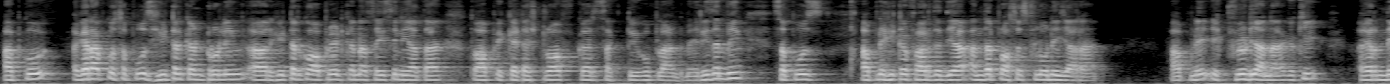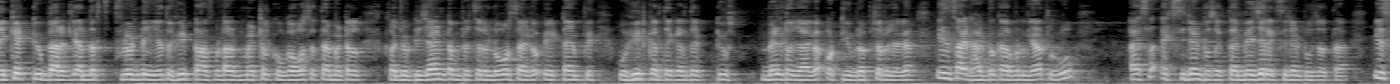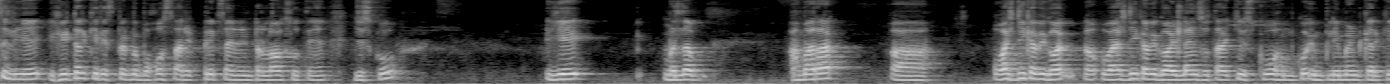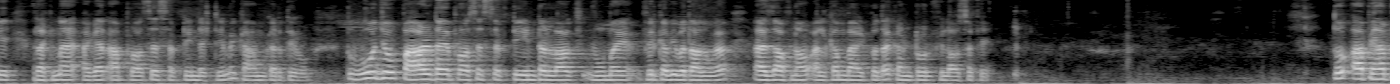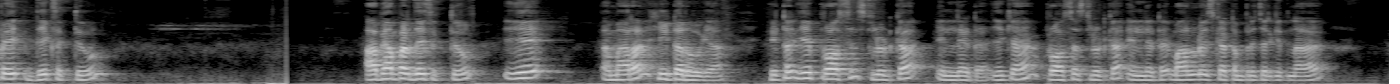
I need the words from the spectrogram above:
आपको, अगर आपको सपोज़ हीटर कंट्रोलिंग और हीटर को ऑपरेट करना सही से नहीं आता है तो आप एक कैटेस्ट्रॉफ कर सकते हो प्लांट में। रीज़न बिंग सपोज़ आपने हीटर फाड़ दे दिया, अंदर प्रोसेस फ्लो नहीं जा रहा है। आपने एक फ्लूड जाना है, क्योंकि अगर नेकेड ट्यूब डायरेक्टली अंदर फ्लूड नहीं है तो हीट ट्रांसफ़र डायरेक्ट मेटल को होगा। हो सकता है मेटल का जो डिज़ाइन टेम्परेचर है लोअर साइड हो एक टाइम पे वो हीट करते करते ट्यूब मेल्ट हो जाएगा और ट्यूब रप्चर हो जाएगा। इन साइड हाइड्रोकार्बन गया तो वो ऐसा एक्सीडेंट हो सकता है मेजर एक्सीडेंट हो जाता है। इसलिए हीटर के रिस्पेक्ट में बहुत सारे ट्रिप्स एंड इंटरलॉक्स होते हैं, जिसको ये मतलब हमारा ओ का भी ओ का भी गाइडलाइंस होता है कि इसको हमको इम्प्लीमेंट करके रखना है अगर आप प्रोसेस सेफ्टी इंडस्ट्री में काम करते हो। तो वो जो पार्ट है प्रोसेस सेफ्टी इंटरलॉक्स वो मैं फिर कभी बता दूँगा। As of now I come back to the control philosophy तो आप यहाँ पे देख सकते हो। आप यहाँ पर देख सकते हो, ये हमारा हीटर हो गया। हीटर, ये प्रोसेस फ्लूड का इनलेट है। ये क्या है? प्रोसेस फ्लूड का इनलेट है। मान लो इसका टेम्परेचर कितना है?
